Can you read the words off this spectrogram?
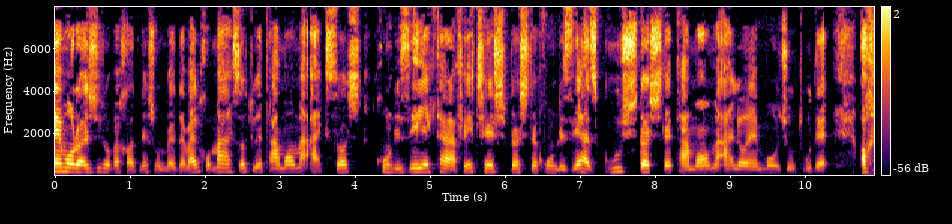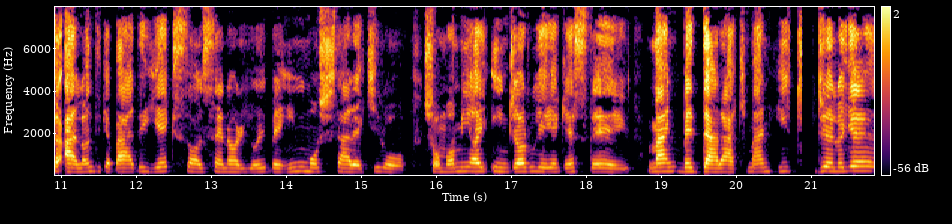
هموراژی رو بخواد نشون بده. ولی خب مهسا توی تمام عکساش خونریزی یک طرفه چشم داشته خونریزی از گوش داشته تمام علائم موجود بوده. آخه الان دیگه بعد یک سال سناریوی به این مشترکی رو شما میای اینجا روی یک استیج من به درک من هیچ جلوی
